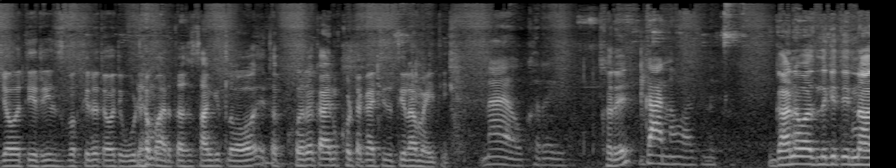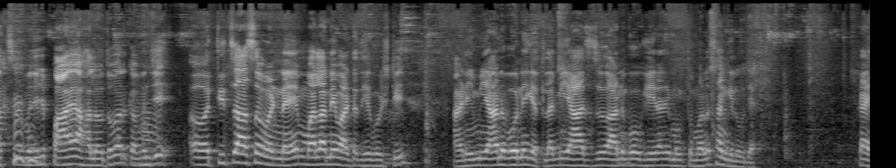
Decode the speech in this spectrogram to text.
जेव्हा ती रील्स बघते ना तेव्हा ती उड्या मारत असं सांगितलं बाबा. इथं खरं काय आणि खोटं काय तिचं तिला माहिती. नाही अहो खरं आहे. खरे गाणं वाजलं की. गाणं वाजलं की ती नाच म्हणजे पाया हलवतो बरं का. म्हणजे अं, तिचं असं म्हणणं आहे मला नाही वाटत हे गोष्टी. आणि मी अनुभव नाही घेतला. मी आज अनुभव घेईन आणि मग तुम्हाला सांगेल उद्या. काय?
